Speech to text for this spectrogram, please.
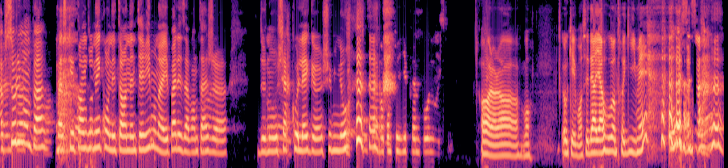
Absolument Même pas, parce qu'étant donné qu'on était en intérim, on n'avait pas les avantages Ouais. euh, de nos Ouais. chers collègues euh, cheminots. Ça, donc on payait plein pot, nous aussi. Oh là là, bon. Ok, bon, c'est derrière vous, entre guillemets. ouais,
